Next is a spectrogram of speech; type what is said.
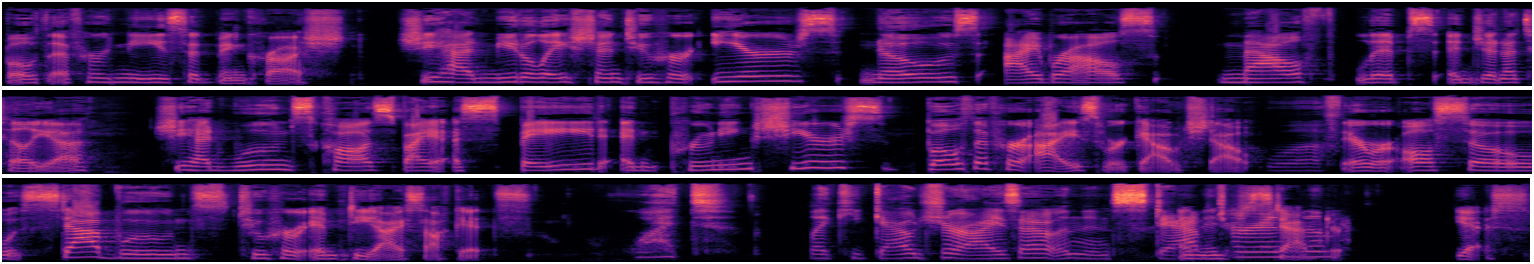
both of her knees had been crushed. She had mutilation to her ears, nose, eyebrows, mouth, lips, and genitalia. She had wounds caused by a spade and pruning shears. Both of her eyes were gouged out. Woof. There were also stab wounds to her empty eye sockets. What? Like he gouged her eyes out and then stabbed and then her in stabbed them? her. Yes.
